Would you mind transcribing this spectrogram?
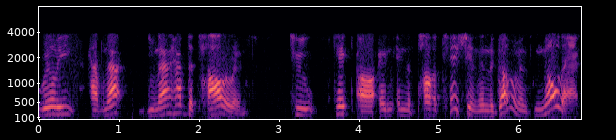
really have not do not have the tolerance to take uh and, and the politicians and the governments know that.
